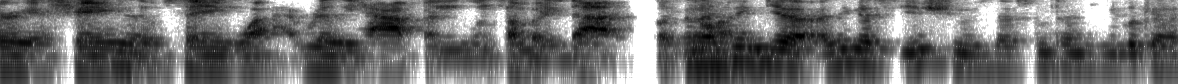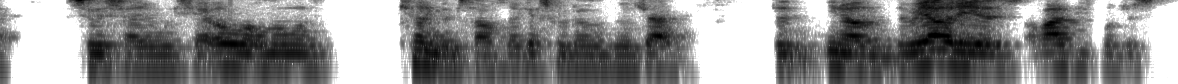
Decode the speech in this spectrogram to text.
very ashamed Yeah. of saying what really happened when somebody died. But And I on. think, yeah, I think that's the issue is that sometimes we look at suicide and we say, oh, well, no one's killing themselves. I guess we're doing a good job. The, you know, the reality is a lot of people just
